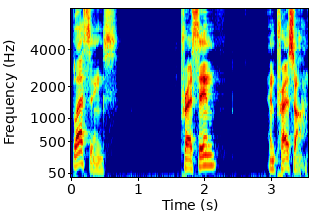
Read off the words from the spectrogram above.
blessings, press in, and press on.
